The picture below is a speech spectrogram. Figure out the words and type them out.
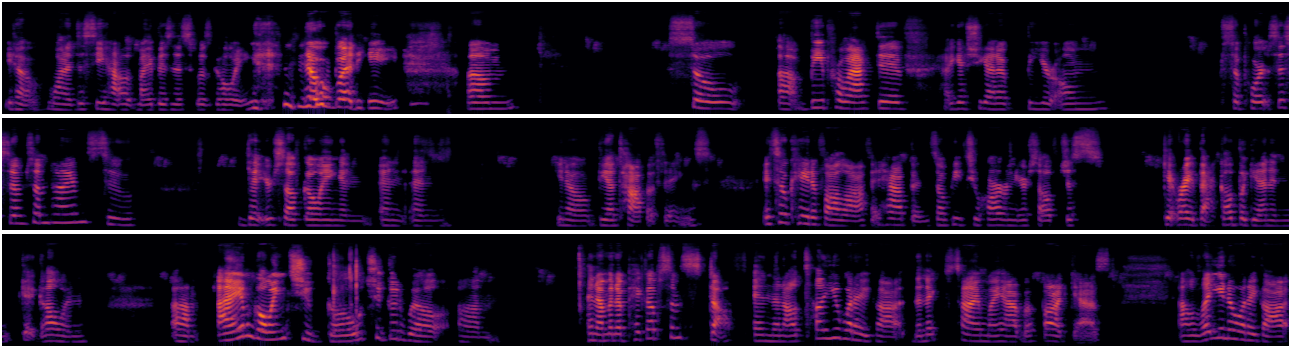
you know wanted to see how my business was going nobody um so uh, be proactive i guess you got to be your own support system sometimes to get yourself going and and and you know be on top of things it's okay to fall off it happens don't be too hard on yourself just get right back up again and get going um, i am going to go to goodwill um, and i'm going to pick up some stuff and then i'll tell you what i got the next time i have a podcast i'll let you know what i got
